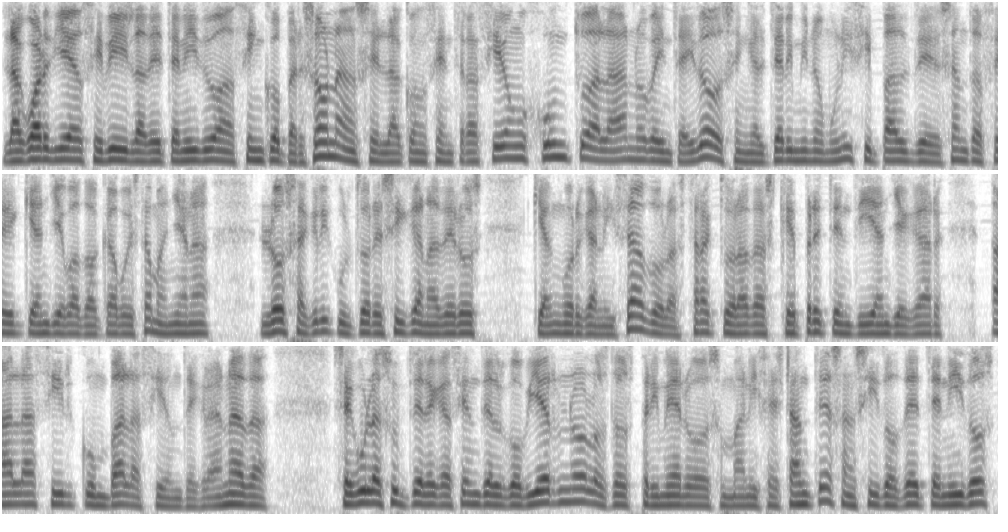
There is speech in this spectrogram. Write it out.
La Guardia Civil ha detenido a cinco personas en la concentración junto a la A92 en el término municipal de Santa Fe que han llevado a cabo esta mañana los agricultores y ganaderos que han organizado las tractoradas que pretendían llegar a la circunvalación de Granada. Según la subdelegación del Gobierno, los dos primeros manifestantes han sido detenidos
